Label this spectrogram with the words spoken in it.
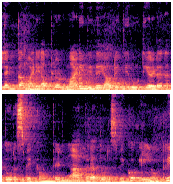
ಲೆಕ್ಕ ಮಾಡಿ ಅಪ್ಲೋಡ್ ಮಾಡಿದ್ದಿದೆ. ಯಾವ ರೀತಿ ರೂಟ್ ಎರಡನ್ನು ತೋರಿಸ್ಬೇಕು ಅಂತೇಳಿ ಆ ಥರ ತೋರಿಸ್ಬೇಕು. ಇಲ್ಲಿ ನೋಡ್ರಿ.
